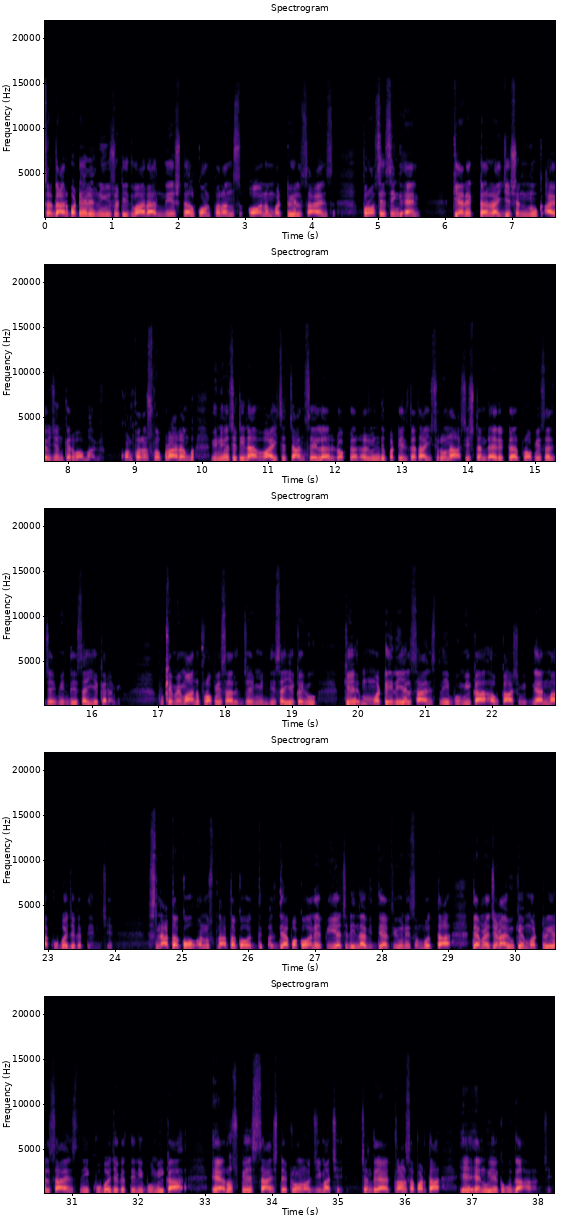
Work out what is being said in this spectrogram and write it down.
સરદાર Patel university દ્વારા national conference on material science processing and કેરેક્ટરાઇઝેશનનું આયોજન કરવામાં આવ્યું. કોન્ફરન્સનો પ્રારંભ યુનિવર્સિટીના vice chancellor doctor Arvind Patel તથા ઇસરોના આસિસ્ટન્ટ ડાયરેક્ટર પ્રોફેસર જયમીન દેસાઈએ કરાવ્યું. મુખ્ય મહેમાન પ્રોફેસર જયમીન દેસાઈએ કહ્યું કે મટીરિયલ સાયન્સની ભૂમિકા અવકાશ વિજ્ઞાનમાં ખૂબ જ અગત્યની છે. સ્નાતકો અનુસ્નાતકો અધ્ય- અધ્યાપકો અને પીએચડીના વિદ્યાર્થીઓને સંબોધતા તેમણે જણાવ્યું કે મટીરિયલ સાયન્સની ખૂબ જ અગત્યની ભૂમિકા એરોસ્પેસ સાયન્સ ટેકનોલોજીમાં છે. ચંદ્રયાન ત્રણ સફળતા એ એનું એક ઉદાહરણ છે.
